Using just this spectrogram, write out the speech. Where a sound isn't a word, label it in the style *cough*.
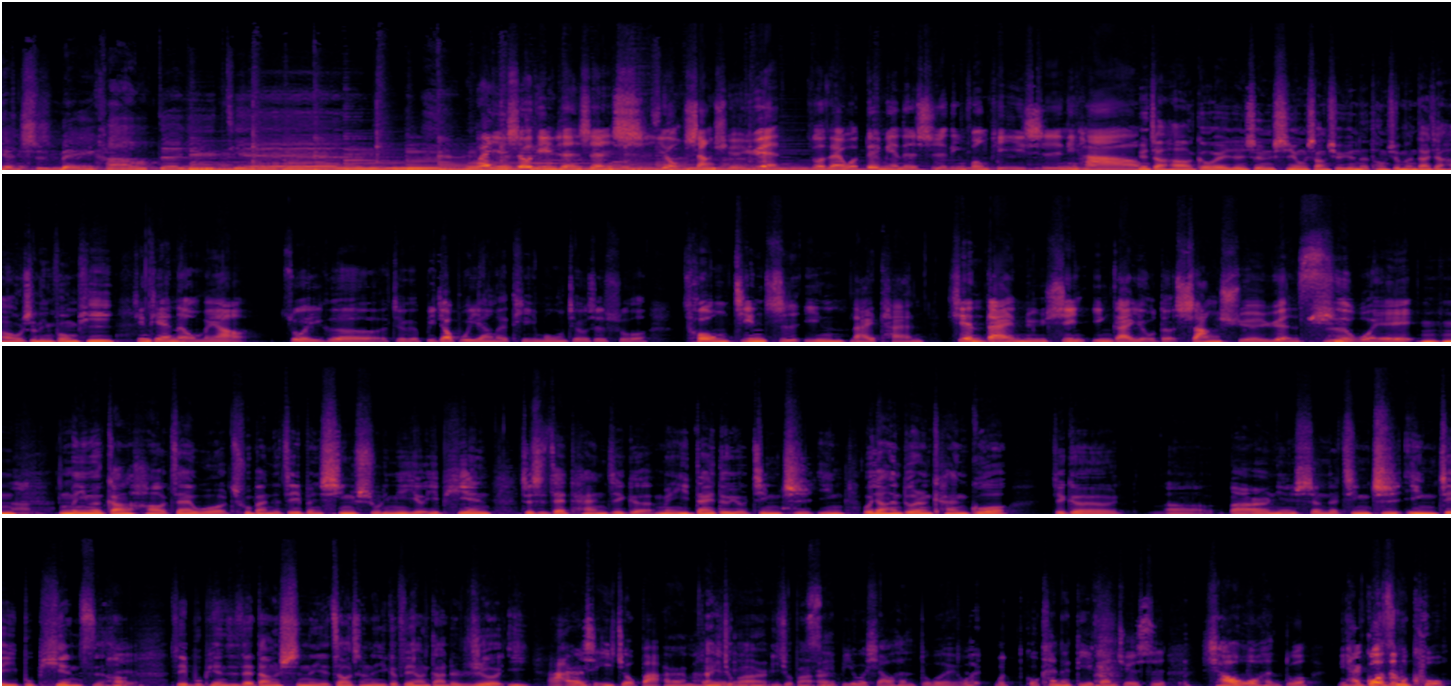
天是美好的一天。欢迎收听人生实用商学院。坐在我对面的是林峰批医师，你好，院长好，各位人生实用商学院的同学们，大家好，我是林峰批。今天呢，我们要。做一个这个比较不一样的题目，就是说从金智英来谈现代女性应该有的商学院思维。嗯哼，啊、那么因为刚好在我出版的这一本新书里面有一篇，就是在谈这个每一代都有金智英。我想很多人看过这个。呃，八二年生的金智英这一部片子哈，这一部片子在当时呢也造成了一个非常大的热议。八二是一九八二吗？一九八二，一九八二，比我小很多哎！我我我看的第一感觉是小我很多，你还过这么苦？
